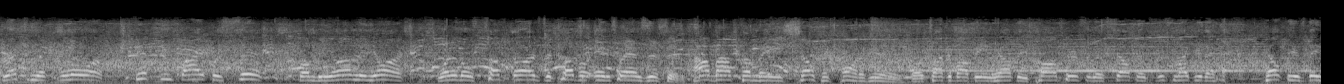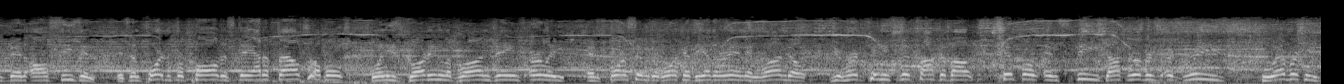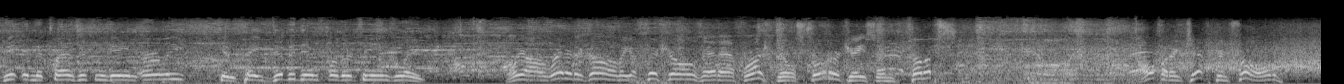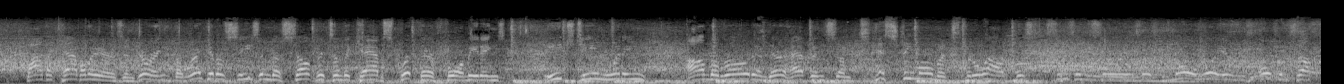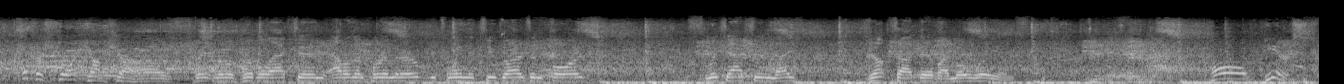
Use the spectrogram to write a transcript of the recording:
stretching the floor 55% from beyond the arc. One of those tough guards to cover in transition. How about from the Celtic point of view? Well, talk about being healthy. Paul Pierce and the Celtics, this might be the healthiest they've been all season. It's important for Paul to stay out of foul trouble when he's guarding LeBron James early and force him to work at the other end. And Rondo, you heard Kenny Smith talk about tempo and speed. Doc Rivers agrees. Whoever can get in the transition game early can pay dividends for their teams late. We are ready to go. The officials Ed F. Rush, Bill Jason Phillips. Opening tip controlled by the Cavaliers. And during the regular season, the Celtics and the Cavs split their four meetings, each team winning on the road. And there have been some testy moments throughout this season series as Mo Williams opens up with a short jump shot. Uh, great little dribble action out on the perimeter between the two guards and forwards. Switch action, nice jump shot there by Mo Williams. Paul Pierce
